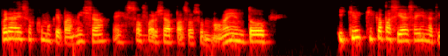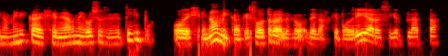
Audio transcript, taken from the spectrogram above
Fuera de eso es como que para mí ya el software ya pasó su momento. ¿Y qué, qué capacidades hay en Latinoamérica de generar negocios de ese tipo? O de genómica, que es otro de, los, de las que podría recibir plata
